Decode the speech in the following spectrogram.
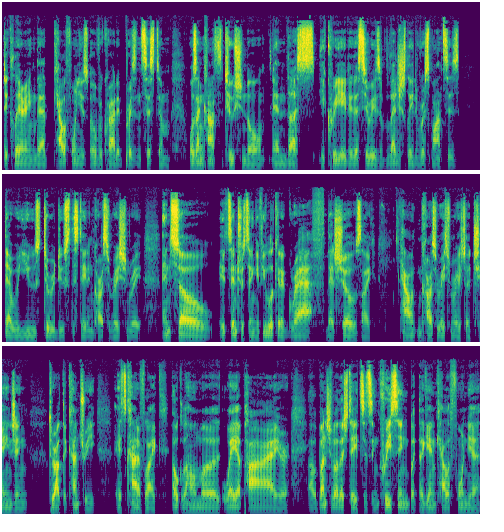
declaring that California's overcrowded prison system was unconstitutional, and thus it created a series of legislative responses that were used to reduce the state incarceration rate. And so it's interesting if you look at a graph that shows like how incarceration rates are changing throughout the country. It's kind of like Oklahoma way up high or a bunch of other states it's increasing, but again California,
